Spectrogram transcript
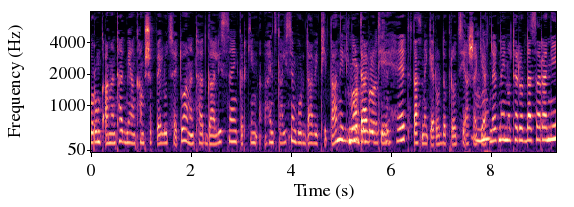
որոնք անընդհատ մի անգամ շփվելուց հետո անընդհատ գալիս են, կրկին հենց գալիս են, որ Դավիթի տանը լինի Դավիթի հետ 11-րդ դպրոցի աշակերտներն են 8-րդ դասարանի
